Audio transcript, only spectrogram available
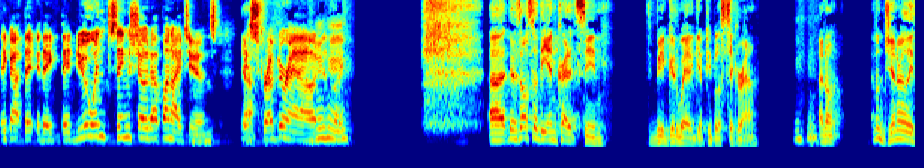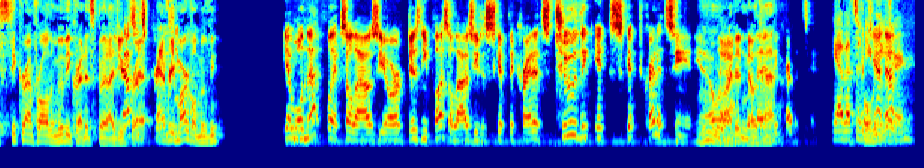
they got they, they they knew when things showed up on iTunes. Yeah. They scrubbed around. Mm-hmm. And like, uh, there's also the end credit scene. It'd be a good way to get people to stick around. Mm-hmm. I don't. I don't generally stick around for all the movie credits, but I do That's for every Marvel movie. Yeah, well, Netflix allows you, or Disney Plus allows you to skip the credits to the it skipped credit scene. You know, Ooh, I didn't know that. Yeah, that's a new feature.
